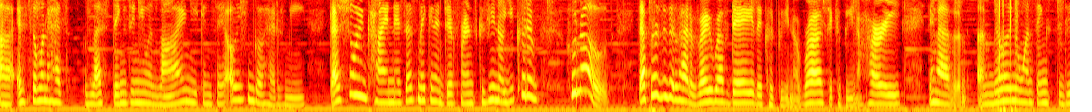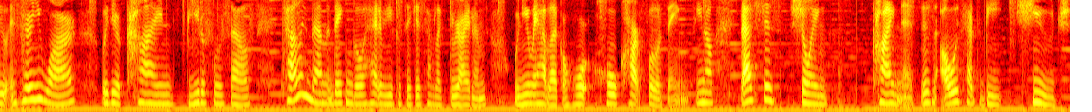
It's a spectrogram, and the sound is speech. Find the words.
uh, if someone has less things than you in line, you can say, "Oh, you can go ahead of me." That's showing kindness. That's making a difference because you know you could have. Who knows? That person could have had a very rough day. They could be in a rush. They could be in a hurry. They might have a, a million and one things to do. And here you are with your kind, beautiful self telling them that they can go ahead of you because they just have like three items when you may have like a whole, whole cart full of things. You know, that's just showing kindness. It doesn't always have to be huge.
